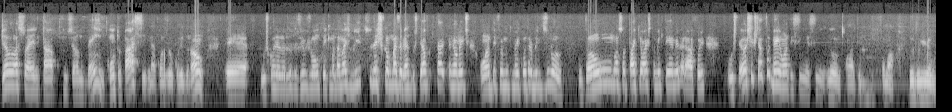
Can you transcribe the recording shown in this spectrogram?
pelo nosso L tá funcionando bem contra o passe, né, contra o jogo corrido não, é, os coordenadores ofensivos vão ter que mandar mais blitz, deixa o campo mais aberto para o Stefan, que tá, realmente ontem foi muito bem contra a blitz de novo. Então, o nosso ataque eu acho também que tem a melhorar. Foi eu achei que o Stefan foi bem ontem, sim, assim, no, ontem, foi mal, no domingo.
